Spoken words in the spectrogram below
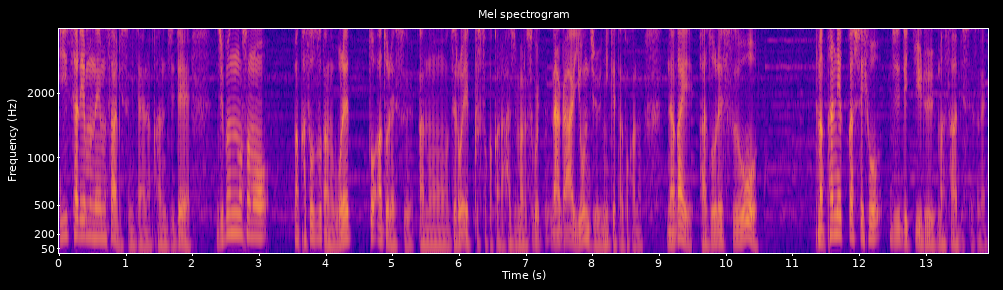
Ethereum Name Service みたいな感じで自分のその、まあ、仮想通貨のウォレットアドレスあのー、0x とかから始まるすごい長い42桁とかの長いアドレスを、まあ、簡略化して表示できる、まあ、サービスですね。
